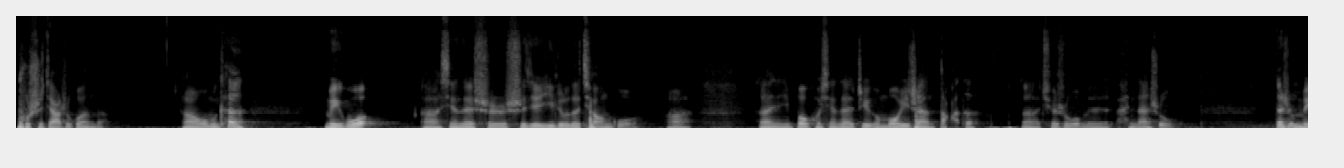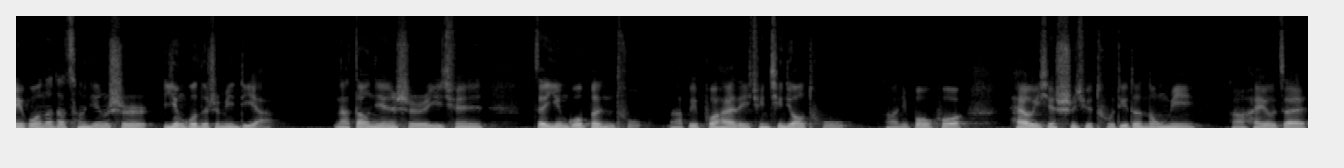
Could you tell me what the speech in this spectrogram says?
普世价值观的，啊，我们看。美国啊，现在是世界一流的强国啊，嗯，包括现在这个贸易战打的，啊，确实我们很难受。但是美国呢，它曾经是英国的殖民地啊，那当年是一群在英国本土啊被迫害的一群清教徒啊，你包括还有一些失去土地的农民啊，还有在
